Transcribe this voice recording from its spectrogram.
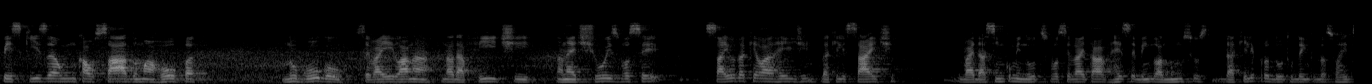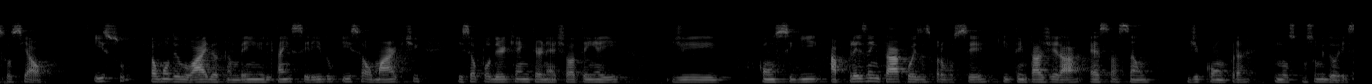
pesquisa um calçado, uma roupa no Google, você vai lá na, na Dafit, na Netshoes, você saiu daquela rede, daquele site, vai dar cinco minutos, você vai estar recebendo anúncios daquele produto dentro da sua rede social. Isso é o modelo AIDA também, ele está inserido, isso é o marketing, isso é o poder que a internet ela tem aí de conseguir apresentar coisas para você e tentar gerar essa ação de compra nos consumidores.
